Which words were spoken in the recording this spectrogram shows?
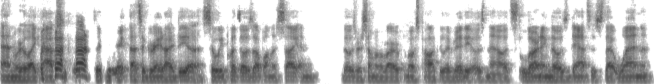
And we are like, absolutely, that's a great, that's a great idea. So we put those up on the site, and those are some of our most popular videos now. It's learning those dances so that when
